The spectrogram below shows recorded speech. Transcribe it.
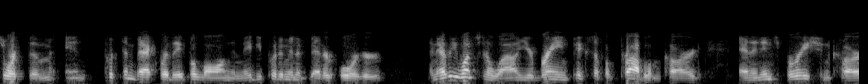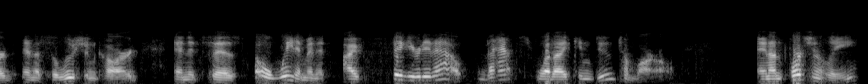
sort them and put them back where they belong and maybe put them in a better order. And every once in a while, your brain picks up a problem card and an inspiration card and a solution card, and it says, "Oh, wait a minute, I figured it out. That's what I can do tomorrow." And unfortunately,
